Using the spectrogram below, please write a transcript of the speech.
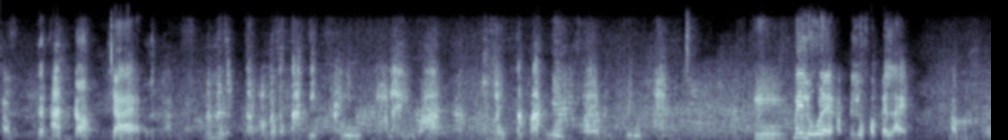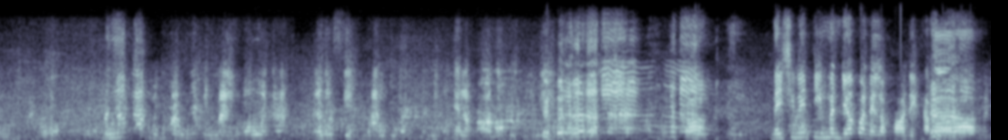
ครับ แต่ทันเนาะใช่ครับมันมันแล้วพอมันสตาร์ทติดครั้งนึงเพราะอะไรหรือว่าเหมือนสักพักหนึงค่อยมันขึ้นเองอืมไม่รู้เลยครับ ไม่รู้เขาเป็นไร ครับมันเลิกรักมันทุกความที่เป็นมาริโอนะแล้วเราเสียงวางอยู่มันมีแค่ในละครในยุคนี้ครับผมก็ในชีวิตจริงมันเยอะกว่าในละครอีกครับเพราะว่ามัน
